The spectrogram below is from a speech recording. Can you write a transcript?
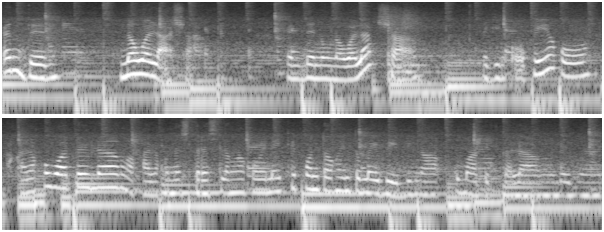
And then, nawala siya. And then, nung nawala siya, naging okay ako. Akala ko water lang, akala ko na-stress lang ako. And I keep on talking to my baby na kumapit ka lang, ganyan.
